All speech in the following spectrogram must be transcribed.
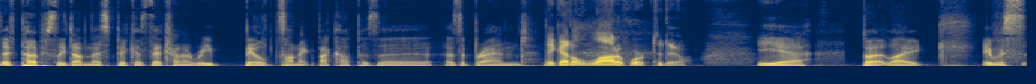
they've purposely done this because they're trying to rebuild Sonic back up as a as a brand. They got a lot of work to do. Yeah, but like it was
